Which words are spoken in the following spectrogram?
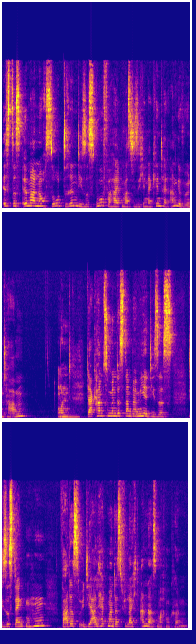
ist es immer noch so drin, dieses Urverhalten, was sie sich in der Kindheit angewöhnt haben. Und mhm. da kam zumindest dann bei mir dieses, dieses Denken, hm, war das so ideal, hätte man das vielleicht anders machen können.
